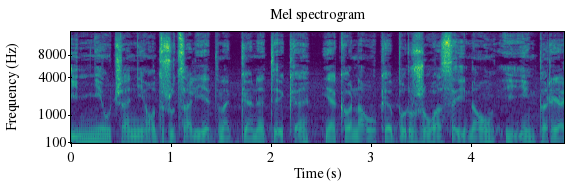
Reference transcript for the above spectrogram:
Inni uczeni odrzucali jednak genetykę jako naukę burżuazyjną i imperialistyczną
